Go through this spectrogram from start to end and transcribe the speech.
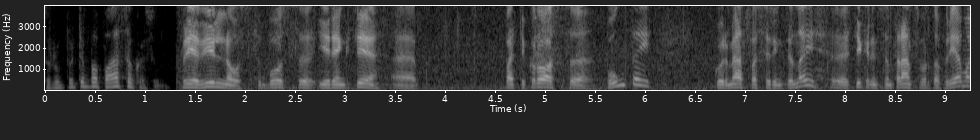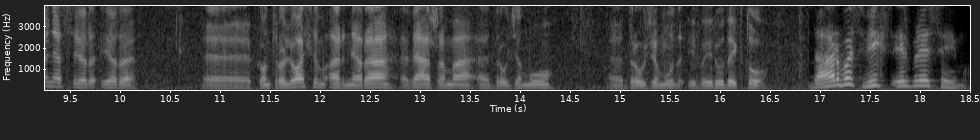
truputį papasakosim. Prie Vilniaus bus įrengti patikros punktai, kur mes pasirinktinai tikrinsim transporto priemonės ir, ir kontroliuosim, ar nėra vežama draudžiamų, draudžiamų įvairių daiktų. Darbas vyks ir prie Seimo.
